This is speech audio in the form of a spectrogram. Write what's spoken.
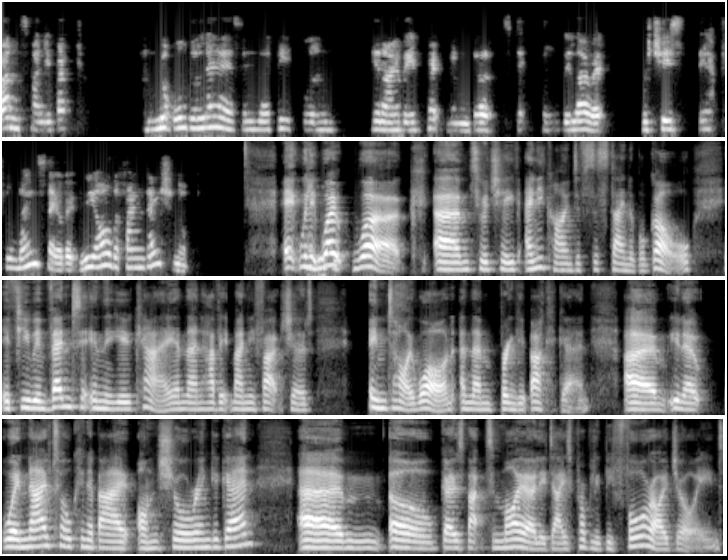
advanced manufacturing, and not all the layers and the people and, you know, the equipment that sits below it, which is the actual mainstay of it. We are the foundation of it. It, well, it won't work um, to achieve any kind of sustainable goal if you invent it in the UK and then have it manufactured in Taiwan and then bring it back again. Um, you know, we're now talking about onshoring again. Um, oh, goes back to my early days, probably before I joined,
